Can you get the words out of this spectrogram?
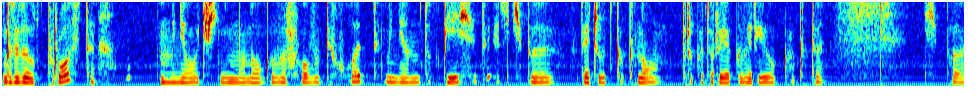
вот это вот просто у меня очень много вошло в обиход, меня оно так бесит. Это типа, опять же, вот как но, про которое я говорила как-то. Типа,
